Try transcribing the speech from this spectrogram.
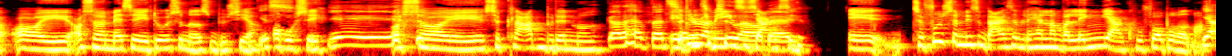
Øh, og, øh, og så en masse dåsemad, som du siger, Yes. og rosé. Yay. Og så, øh, så klare den på den måde. Gotta have that Øh, det vil være min 72 eneste chance. Øh, så fuldstændig ligesom dig, så vil det handle om, hvor længe jeg kunne forberede mig. Ja.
